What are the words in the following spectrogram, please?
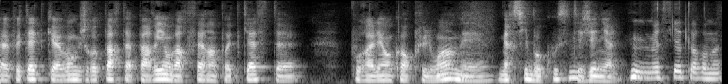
Euh, peut-être qu'avant que je reparte à Paris, on va refaire un podcast euh, pour aller encore plus loin. Mais merci beaucoup. C'était génial. merci à toi, Romain.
